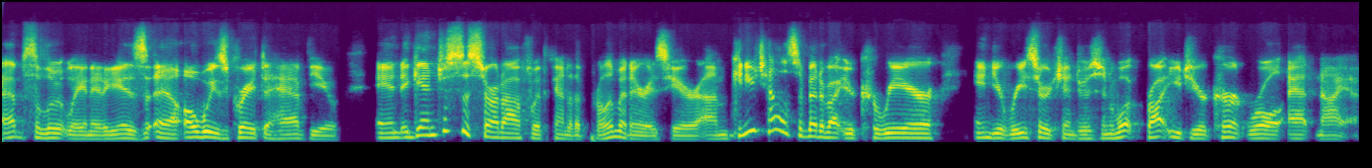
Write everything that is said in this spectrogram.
Absolutely, and it is uh, always great to have you. And again, just to start off with kind of the preliminaries here, um, can you tell us a bit about your career and your research interests and what brought you to your current role at NIA?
